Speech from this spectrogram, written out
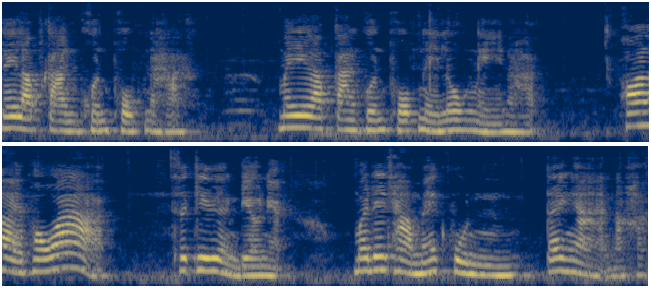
ได้รับการค้นพบนะคะ ไม่ได้รับการค้นพบในโลกนี้นะคะ เพราะอะไรเพราะว่า skill อย่างเดียวเนี่ย ไม่ได้ทำให้คุณได้งานนะคะ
